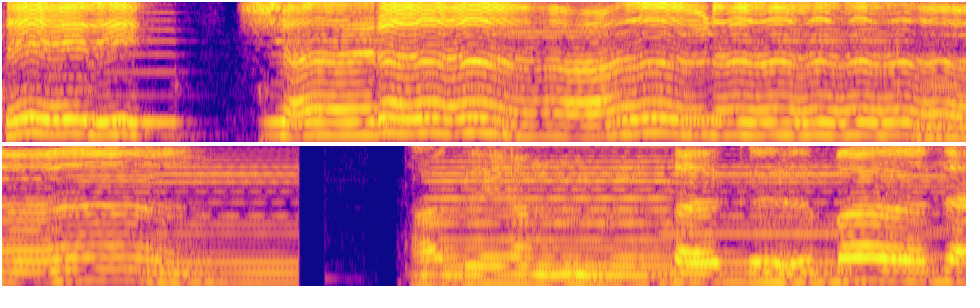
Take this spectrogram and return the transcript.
ਤੇਰੀ ਸ਼ਰਨ। ਅਗ ਅੰਤਕ ਬਦੈ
